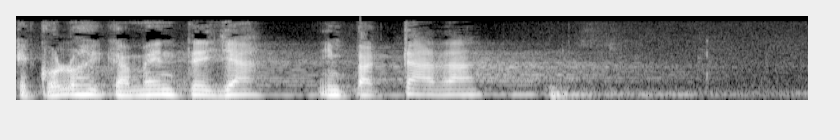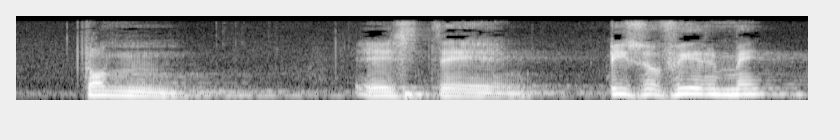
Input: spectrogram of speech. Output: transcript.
ecológicamente ya impactada? con este piso firme,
